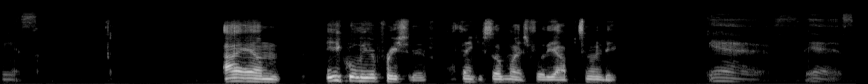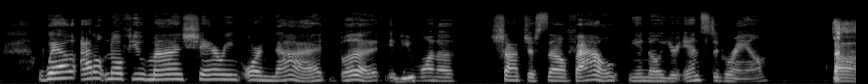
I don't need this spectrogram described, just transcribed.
experience I am equally appreciative. I Thank you so much for the opportunity. yes yes well i don't know if you mind sharing or not but if you want to shout yourself out you know your instagram uh,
